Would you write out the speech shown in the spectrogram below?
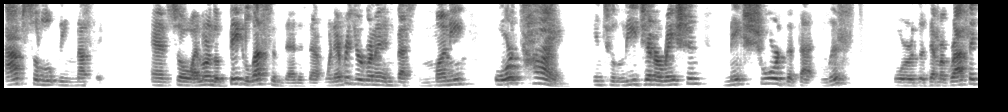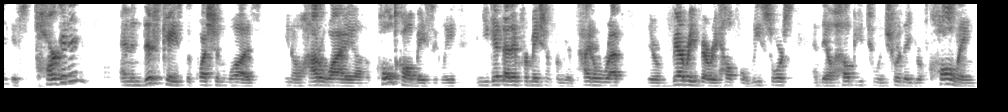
Absolutely nothing. And so I learned a big lesson then is that whenever you're going to invest money or time into lead generation, make sure that that list or the demographic is targeted. And in this case, the question was, you know, how do I uh, cold call basically? And you get that information from your title rep. They're a very, very helpful resource and they'll help you to ensure that you're calling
